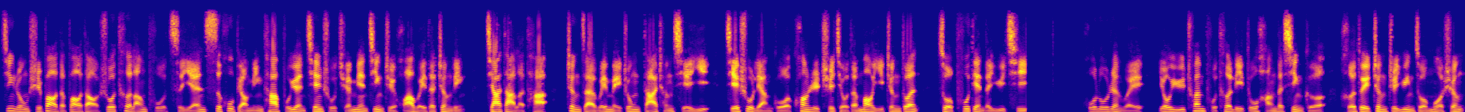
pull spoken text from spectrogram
金融时报的报道说，特朗普此言似乎表明他不愿签署全面禁止华为的政令，加大了他正在为美中达成协议、结束两国旷日持久的贸易争端做铺垫的预期。胡卢认为，由于川普特立独行的性格和对政治运作陌生，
